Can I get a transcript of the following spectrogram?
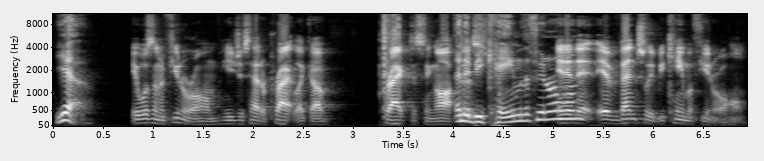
Yeah, It wasn't a funeral home. He just had a prac like a practicing office. and it became the funeral and home. then it eventually became a funeral home.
